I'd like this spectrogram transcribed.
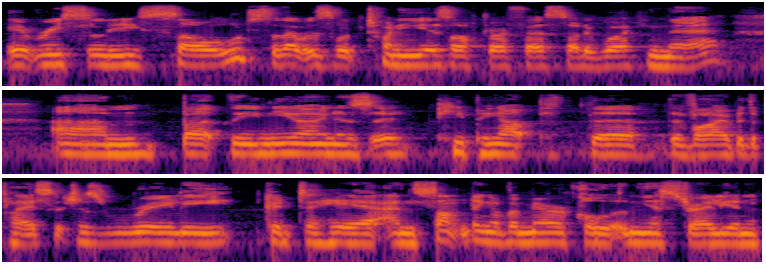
It recently sold, so that was what 20 years after I first started working there. Um, but the new owners are keeping up the the vibe of the place, which is really good to hear, and something of a miracle in the Australian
